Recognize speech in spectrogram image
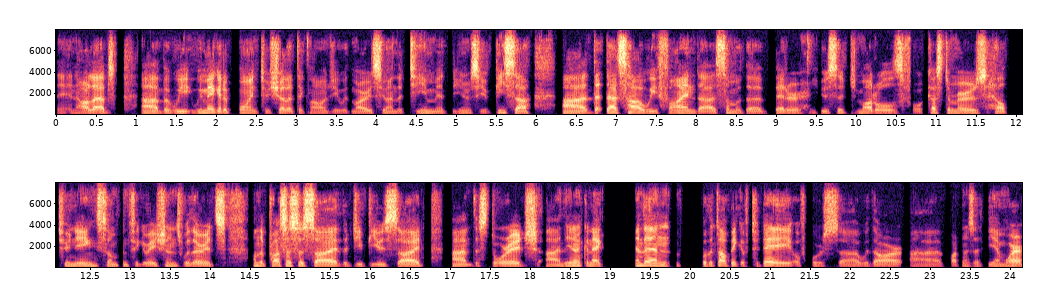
in our labs, uh, but we, we make it a point to share the technology with Maurizio and the team at the University of Pisa. Uh, that, that's how we find uh, some of the better usage models for customers, help tuning some configurations, whether it's on the processor side, the GPU side, uh, the storage, the interconnect, and then for the topic of today, of course, uh, with our uh, partners at VMware,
